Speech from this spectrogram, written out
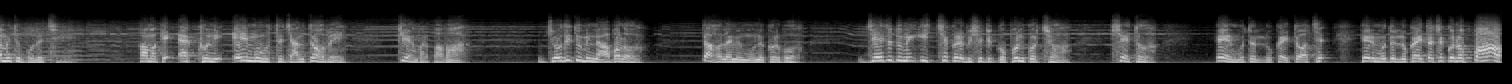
আমি তো বলেছি, আমাকে এক্ষুনি এই মুহূর্তে জানতে হবে কে আমার বাবা। যদি তুমি না বলো তাহলে আমি মনে করব যেহেতু তুমি ইচ্ছে করে বিষয়টি গোপন করছ সে তো এর মধ্যে লুকায়িত আছে এর মধ্যে লুকায়িত আছে কোনো পাপ।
